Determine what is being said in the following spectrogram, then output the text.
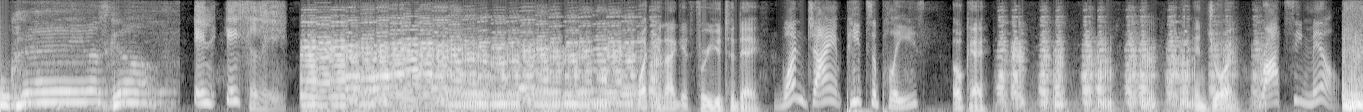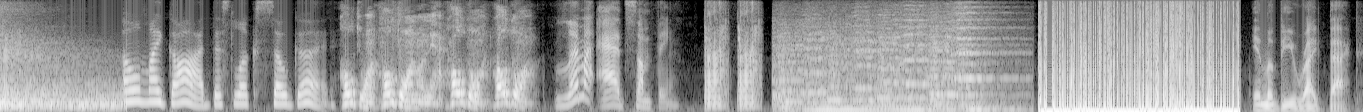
Okay, let's go. In Italy. What can I get for you today? One giant pizza, please. Okay. Enjoy. Razzi Mill. Oh my god, this looks so good. Hold on, hold on on that. Hold on, hold on. Lemma add something. Emma be right back.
